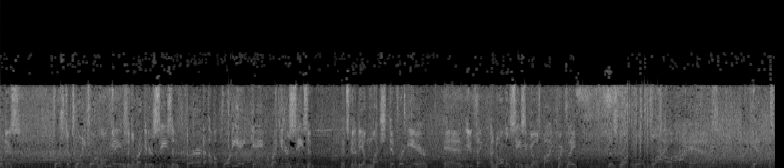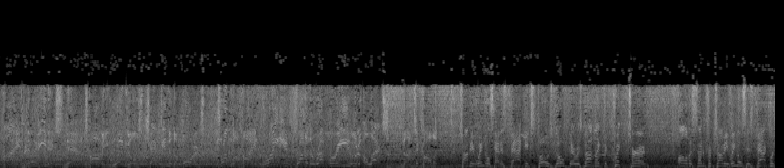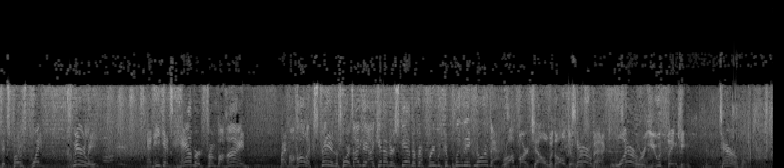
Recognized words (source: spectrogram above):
for this first of 24 home games in the regular season, third of a 48-game regular season. It's going to be a much different year, and you think a normal season goes by quickly. This one will fly by as a hit behind the Phoenix net. Tommy Wingels checked into the boards from behind, right in front of the referee who elects not to call it. Tommy Wingels had his back exposed. No, there was not like the quick turn all of a sudden from Tommy Wingels. His back was exposed quite clearly, and he gets hammered from behind by Michalek straight into the boards. I, I can understand the referee would completely ignore that. Rob Martell, with all due Terrible. respect, what Terrible. were you thinking? Terrible.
